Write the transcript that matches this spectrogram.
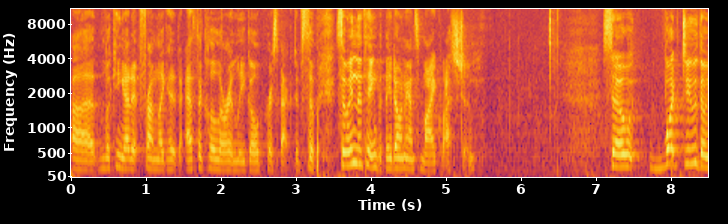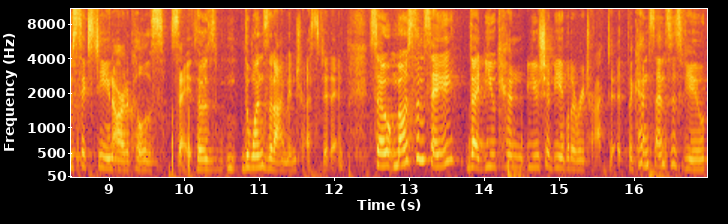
uh, looking at it from like an ethical or a legal perspective. So, so in the thing, but they don't answer my question. So what do those 16 articles say, those, the ones that I'm interested in? So most of them say that you, can, you should be able to retract it. The consensus view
